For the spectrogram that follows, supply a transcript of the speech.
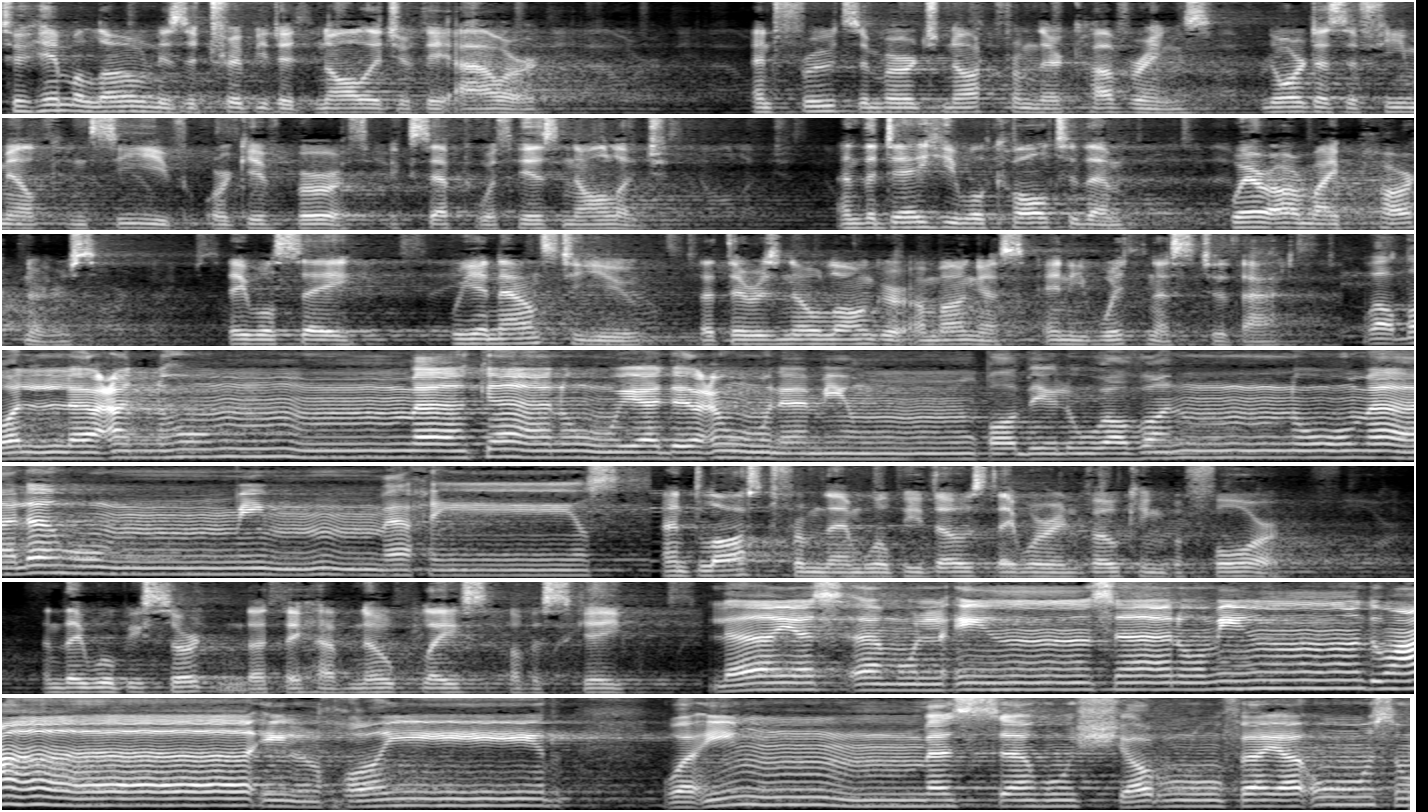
To him alone is attributed knowledge of the hour. And fruits emerge not from their coverings, nor does a female conceive or give birth except with his knowledge. And the day he will call to them, Where are my partners? They will say, We announce to you that there is no longer among us any witness to that. وضل عنهم ما كانوا يدعون من قبل وظنوا ما لهم من محيص And lost from them will be those they were invoking before, and they will be certain that they have no place of escape. لا يسأم الإنسان من دعاء الخير وإن مسه الشر فيئوس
